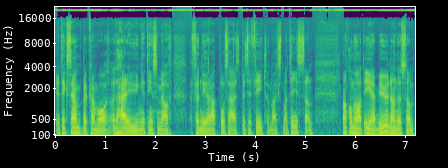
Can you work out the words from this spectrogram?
ett exempel kan vara, och det här är ju ingenting som jag funderar på så här specifikt för Max Mathisen. Man kommer ha ett erbjudande som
